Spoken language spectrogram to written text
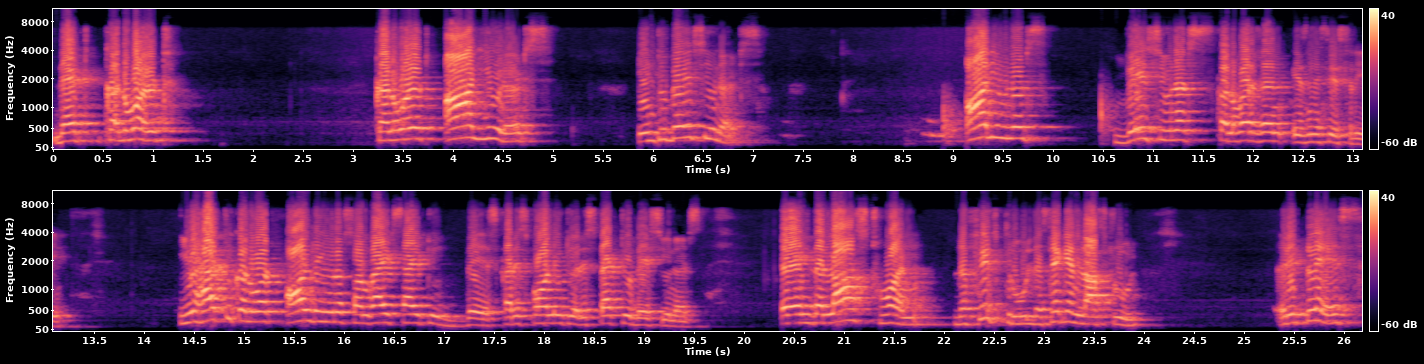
that convert convert all units into base units. All units base units conversion is necessary. You have to convert all the units on right side to base corresponding to respective base units. And the last one the fifth rule the second last rule replace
